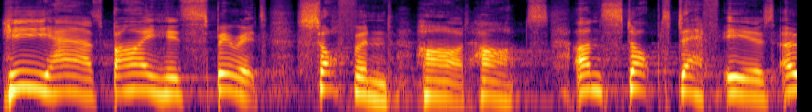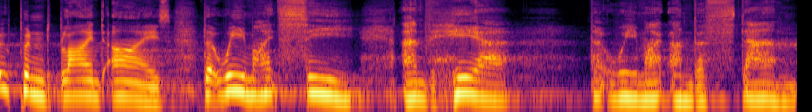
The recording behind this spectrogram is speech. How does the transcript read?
He has, by his Spirit, softened hard hearts, unstopped deaf ears, opened blind eyes, that we might see and hear, that we might understand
